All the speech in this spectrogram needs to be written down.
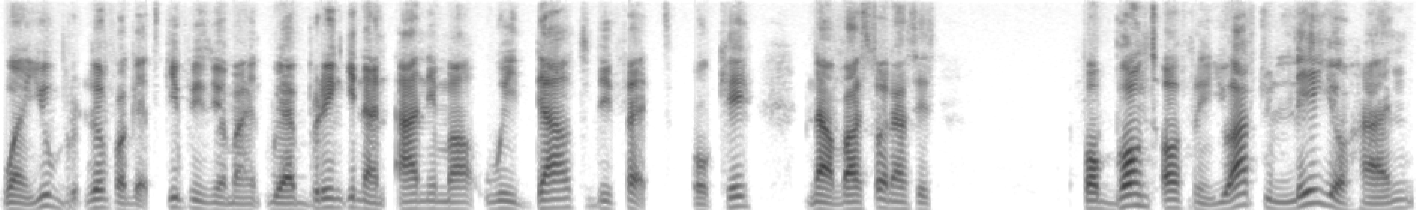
When you don't forget, keep in your mind, we are bringing an animal without defect. Okay. Now, verse 4 now says, For burnt offering, you have to lay your hands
